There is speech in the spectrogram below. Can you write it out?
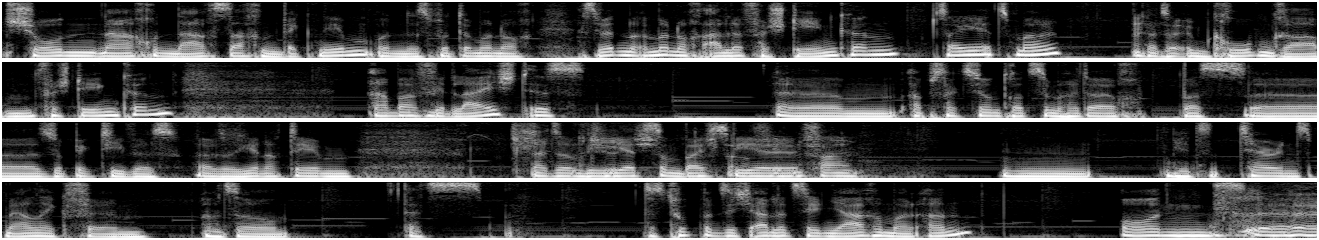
schon nach und nach Sachen wegnehmen und es wird immer noch, es werden immer noch alle verstehen können, sage ich jetzt mal. Also im groben Rahmen verstehen können. Aber vielleicht ist ähm, Abstraktion trotzdem halt auch was äh, Subjektives. Also je nachdem, also wie natürlich, jetzt zum das Auf Beispiel jeden Fall. mh, jetzt ein Terrence Malick-Film. Also, das, das tut man sich alle zehn Jahre mal an. Und äh,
